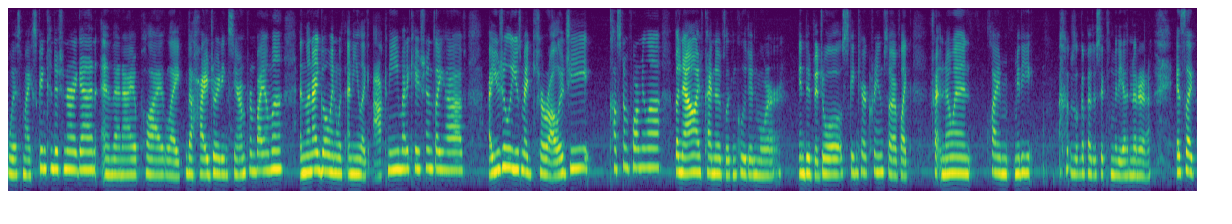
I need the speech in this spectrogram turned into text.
with my skin conditioner again, and then I apply like the hydrating serum from Byoma. And then I go in with any like acne medications I have. I usually use my Curology custom formula, but now I've kind of like included more individual skincare creams. So I have like tretinoin, chlamydia. I was about to chlamydia. No, no, no. It's like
